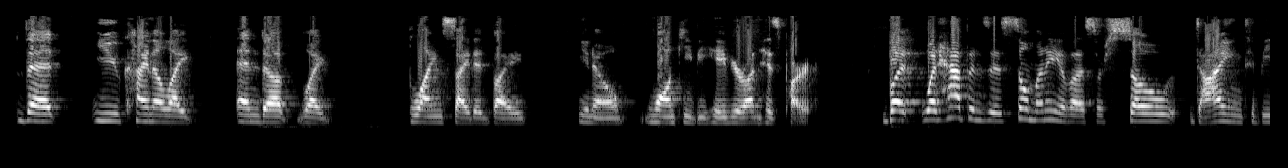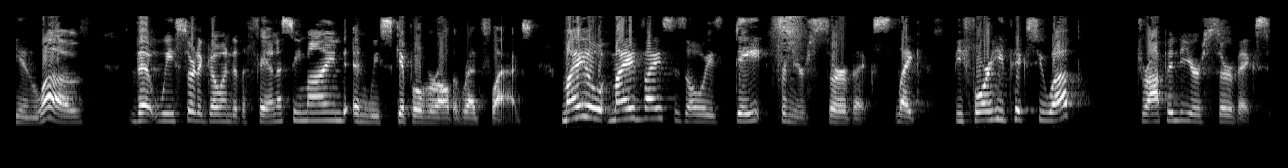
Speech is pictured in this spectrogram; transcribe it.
that you kind of like end up like blindsided by you know, wonky behavior on his part. But what happens is so many of us are so dying to be in love that we sort of go into the fantasy mind and we skip over all the red flags. My, my advice is always date from your cervix. Like before he picks you up, drop into your cervix.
